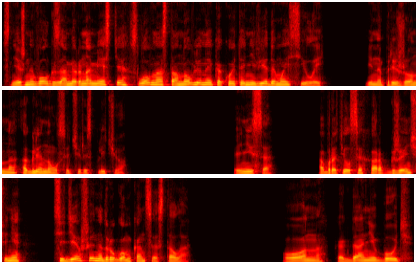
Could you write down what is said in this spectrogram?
Снежный волк замер на месте, словно остановленный какой-то неведомой силой, и напряженно оглянулся через плечо. «Эниса», – обратился Харп к женщине, сидевшей на другом конце стола. «Он когда-нибудь...»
